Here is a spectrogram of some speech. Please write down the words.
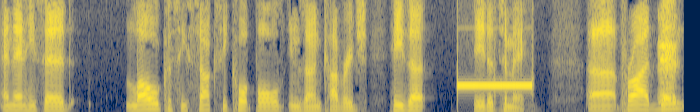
And then he said, "Lol, because he sucks. He caught balls in zone coverage. He's a eater to me." Uh, Pryor then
